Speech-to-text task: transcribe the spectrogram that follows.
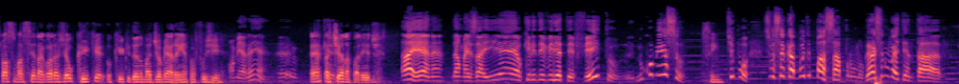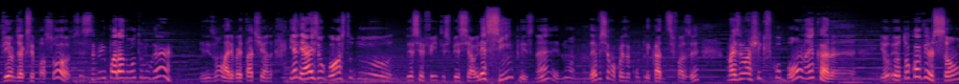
Próxima cena agora já é o Kirk, o Kirk dando uma de Homem-Aranha pra fugir. Homem-Aranha? É, É, tateando a parede. Ah, é, né? Não, mas aí é o que ele deveria ter feito no começo. Sim. Tipo, se você acabou de passar por um lugar, você não vai tentar ver onde é que você passou? Você veio parar num outro lugar. Eles vão lá, ele vai tateando. E aliás, eu gosto do, desse efeito especial. Ele é simples, né? Ele não, não deve ser uma coisa complicada de se fazer. Mas eu achei que ficou bom, né, cara? Eu, eu tô com a versão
